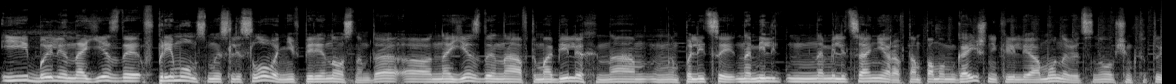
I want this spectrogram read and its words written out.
и были наезды в прямом смысле слова, не в переносном ужасном, да, а, наезды на автомобилях на полицей, на, мили, на милиционеров. Там, по-моему, гаишник или ОМОНовец, ну, в общем, кто-то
